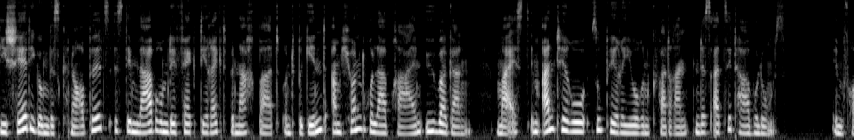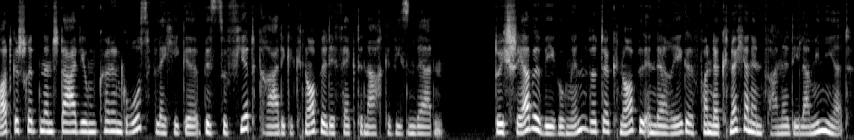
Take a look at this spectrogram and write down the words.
Die Schädigung des Knorpels ist dem Labrumdefekt direkt benachbart und beginnt am chondrolabralen Übergang meist im antero-superioren Quadranten des Acetabulums. Im fortgeschrittenen Stadium können großflächige bis zu viertgradige Knorpeldefekte nachgewiesen werden. Durch Scherbewegungen wird der Knorpel in der Regel von der knöchernen Pfanne delaminiert.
